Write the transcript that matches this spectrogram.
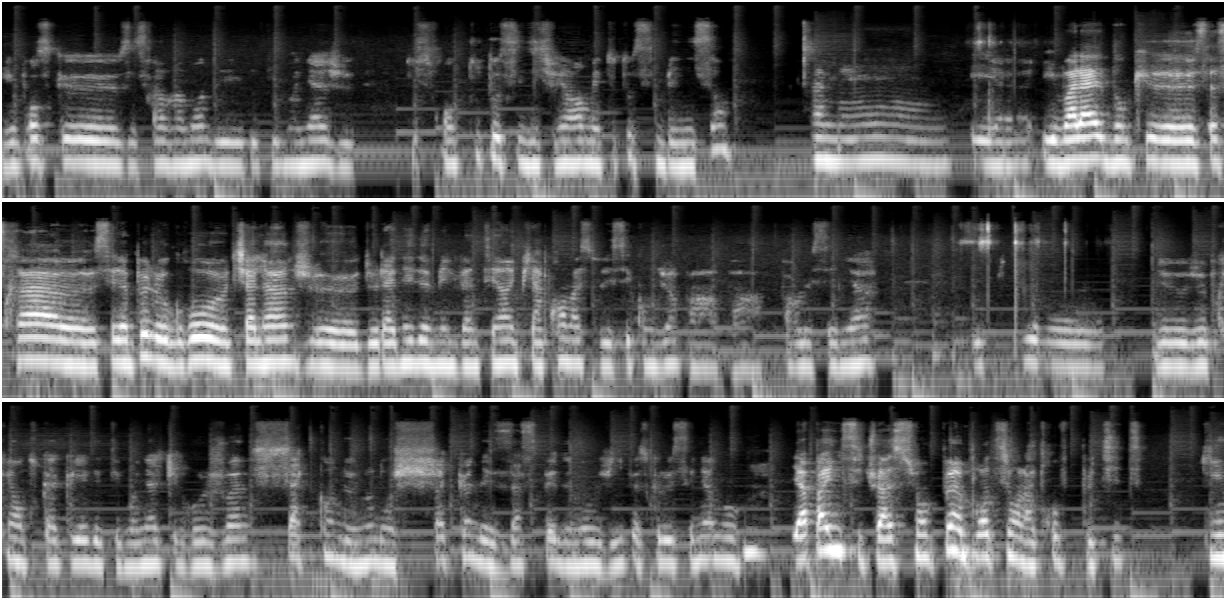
je pense que ce sera vraiment des, témoignages qui seront tout aussi différents, mais tout aussi bénissants. Amen. Et, et voilà, donc euh, ça sera, c'est un peu le gros challenge de l'année 2021. Et puis après, on va se laisser conduire par, par, par le Seigneur. Et puis, je, je, prie en tout cas qu'il y ait des témoignages qui rejoignent chacun de nous dans chacun des aspects de nos vies. Parce que le Seigneur, nous, mm. il n'y a pas une situation, peu importe si on la trouve petite, qui,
